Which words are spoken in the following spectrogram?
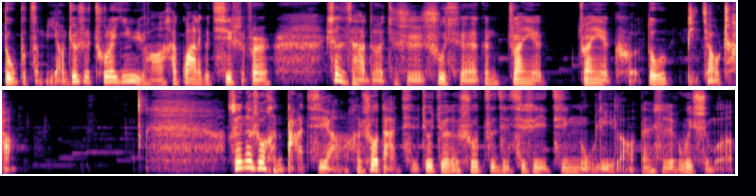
都不怎么样，就是除了英语好像还挂了个七十分剩下的就是数学跟专业专业课都比较差，所以那时候很打击啊，很受打击，就觉得说自己其实已经努力了，但是为什么？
